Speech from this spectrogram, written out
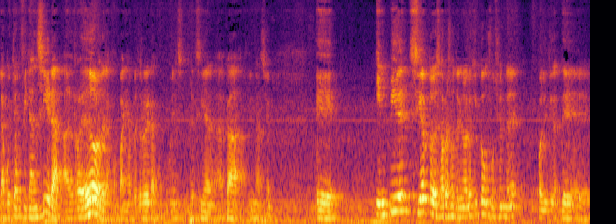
la cuestión financiera alrededor de las compañías petroleras, como bien decía acá Ignacio, eh, impiden cierto desarrollo tecnológico en función de, de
